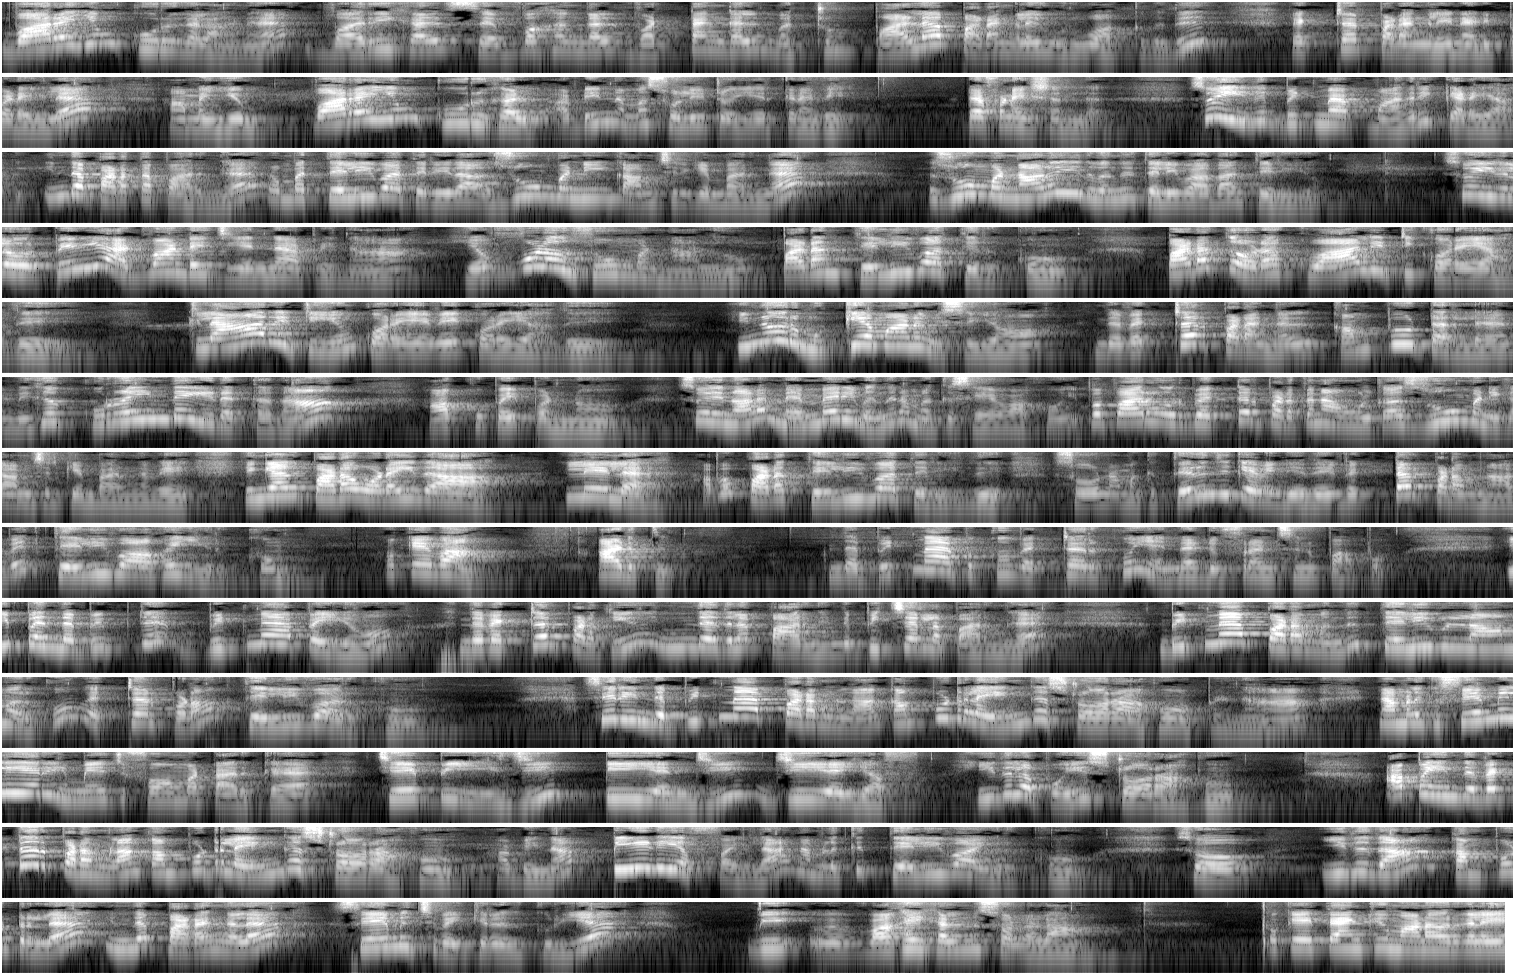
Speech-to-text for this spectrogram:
வரையும் கூறுகளான வரிகள் செவ்வகங்கள் வட்டங்கள் மற்றும் பல படங்களை உருவாக்குவது வெக்டர் படங்களின் அடிப்படையில் அமையும். வரையும் கூறுகள் அப்படின்னு நம்ம சொல்லிட்டோம் ஏற்கனவே டெஃபனேஷனில் ஸோ இது பிட் மேப் மாதிரி கிடையாது. இந்த படத்தை பாருங்கள் ரொம்ப தெளிவாக தெரியுதா? ஜூம் பண்ணி காமிச்சிருக்கேன் பாருங்கள் ஜூம் பண்ணாலும் இது வந்து தெளிவாக தான் தெரியும். ஸோ இதில் ஒரு பெரிய அட்வான்டேஜ் என்ன அப்படின்னா எவ்வளோ ஜூம் பண்ணாலும் படம் தெளிவாக இருக்கும் படத்தோட குவாலிட்டி குறையாது. கிளாரிட்டியும் குறையவே குறையாது. இன்னொரு முக்கியமான விஷயம் இந்த வெக்டர் படங்கள் கம்ப்யூட்டரில் மிக குறைந்த இடத்தை தான் ஆக்குப்பை பண்ணும். ஸோ இதனால் மெமரி வந்து நமக்கு சேவ் ஆகும். இப்போ பாரு ஒரு வெக்டர் படத்தை நான் உங்களுக்காக ஜூம் பண்ணி காமிச்சிருக்கேன் பாருங்கவே எங்கேயாவது படம் உடையுதா? இல்லை இல்லை. அப்போ படம் தெளிவாக தெரியுது. ஸோ நமக்கு தெரிஞ்சுக்க வேண்டியது வெக்டர் படம்னாவே தெளிவாக இருக்கும். ஓகேவா அடுத்து இந்த பிட் மேப்புக்கும் வெக்டருக்கும் என்ன டிஃப்ரென்ஸ்னு பார்ப்போம். இப்போ இந்த பிட் பிட் மேப்பையும் இந்த வெக்டர் படத்தையும் இந்த இதில் பாருங்கள் இந்த பிக்சரில் பாருங்கள் பிட் மேப் படம் வந்து தெளிவில்லாமல் இருக்கும் வெக்டர் படம் தெளிவாக இருக்கும். சரி இந்த பிட் மேப் படம்லாம் கம்ப்யூட்டரில் எங்கே ஸ்டோர் ஆகும் அப்படின்னா நம்மளுக்கு ஃபெமிலியர் இமேஜ் ஃபார்மட்டாக இருக்க ஜேபிஇஜி பிஎன்ஜி ஜிஐஎஃப் இதில் போய் ஸ்டோர் ஆகும். அப்போ இந்த வெக்டர் படம்லாம் கம்ப்யூட்டரில் எங்கே ஸ்டோர் ஆகும்? அப்படின்னா பிடிஎஃப் ஃபைலாக நம்மளுக்கு தெளிவாக இருக்கும். ஸோ இதுதான் கம்ப்யூட்டரில் இந்த படங்களை சேமித்து வைக்கிறதுக்குரிய வி வகைகள்னு சொல்லலாம். ஓகே தேங்க்யூ மாணவர்களே.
